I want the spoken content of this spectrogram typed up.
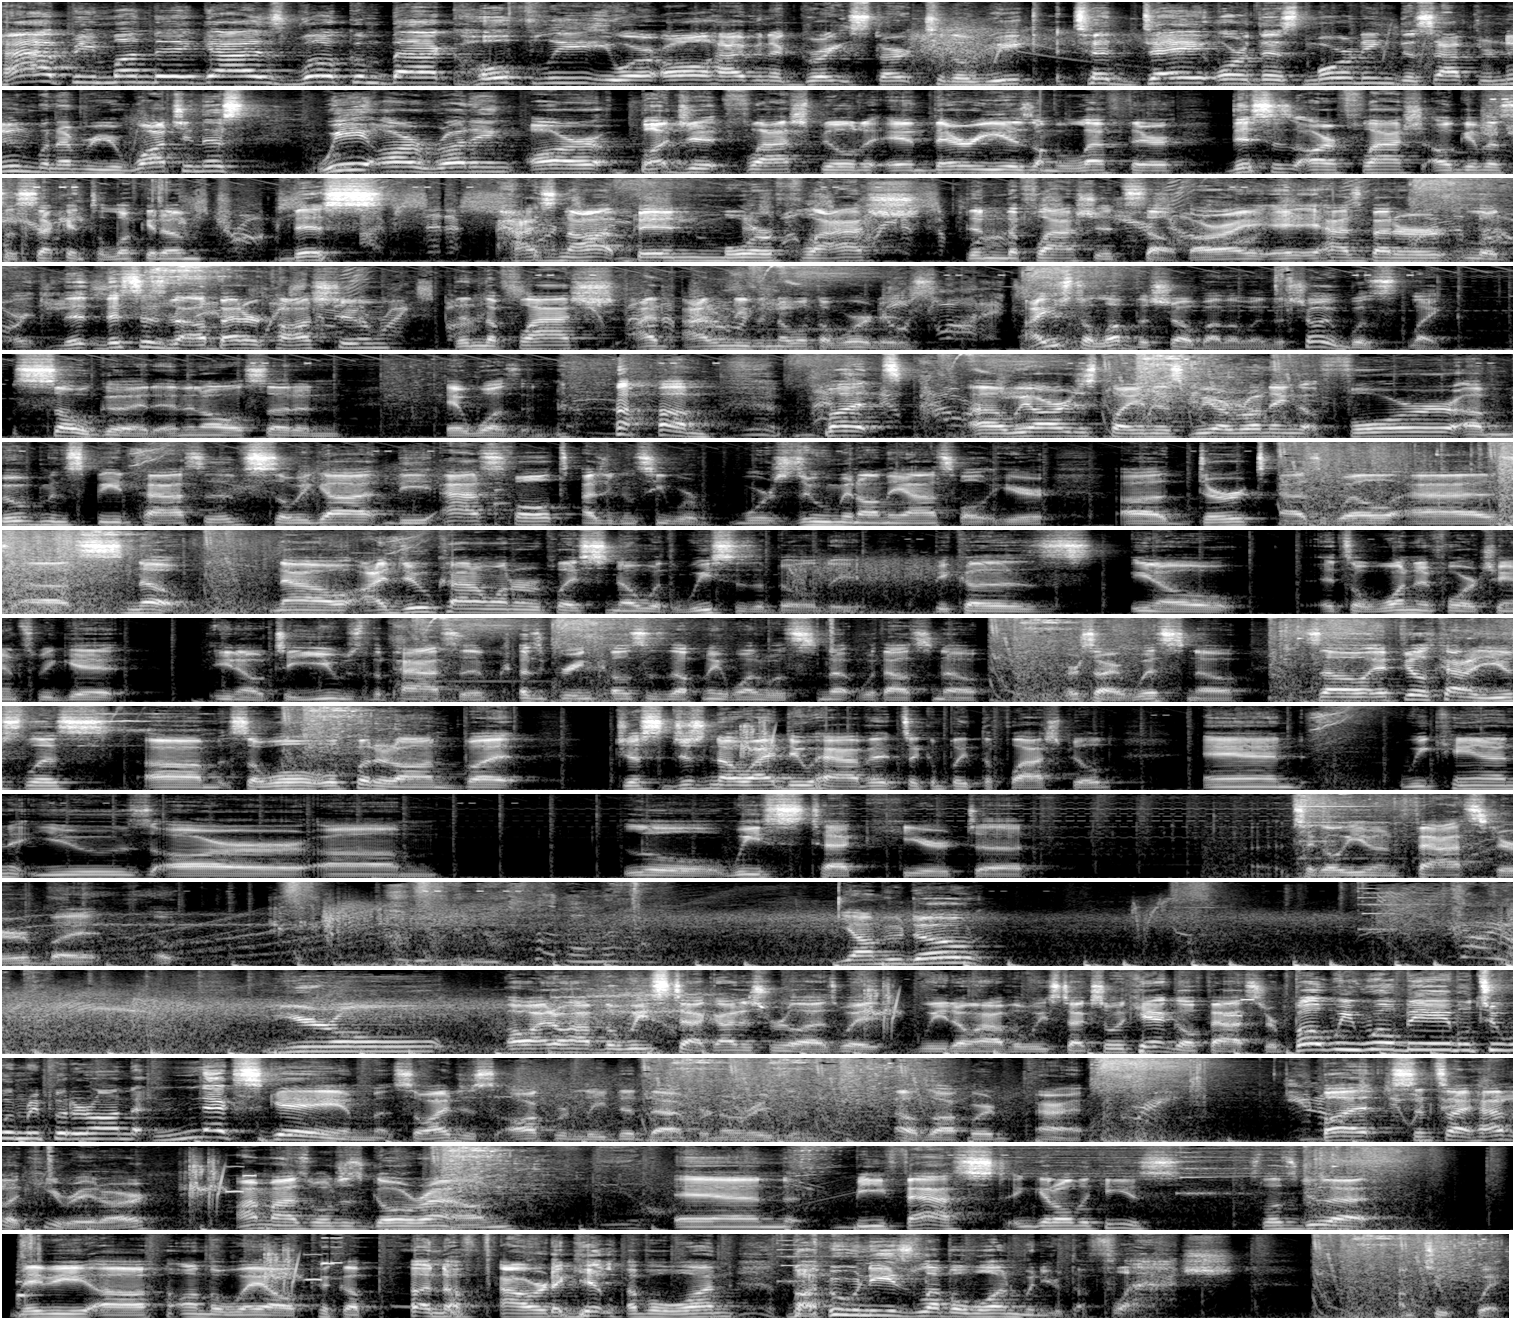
Happy Monday, guys. Welcome back. Hopefully, you are all having a great start to the week. Today, or this morning, this afternoon, whenever you're watching this, we are running our budget flash build, and there he is on the left there. This is our flash. I'll give us a second to look at him. This has not been more flash than the flash itself, all right? It has better, look, this is a better costume than the flash. I, I don't even know what the word is. I used to love the show, by the way. The show was like so good, and then all of a sudden, it wasn't. um, but uh, we are just playing this. We are running four uh, movement speed passives. So we got the asphalt. As you can see, we're we're zooming on the asphalt here. Uh, dirt as well as uh, snow. Now I do kind of want to replace snow with Whis' ability because you know it's a one in four chance we get you know, to use the passive because Green Coast is the only one with snow without snow, or sorry, with snow. So it feels kind of useless. Um, so we'll we'll put it on, but just just know I do have it to complete the flash build, and we can use our um, little Whis tech here to uh, to go even faster. But oh. Yamu don't. Euro. Oh, I don't have the Whis tech. I just realized, wait, we don't have the Whis tech, so we can't go faster. But we will be able to when we put it on next game. So I just awkwardly did that for no reason. That was awkward. All right. But since I have a key radar, I might as well just go around and be fast and get all the keys. So let's do that. Maybe uh, on the way I'll pick up enough power to get level one, but who needs level one when you're the Flash? I'm too quick.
